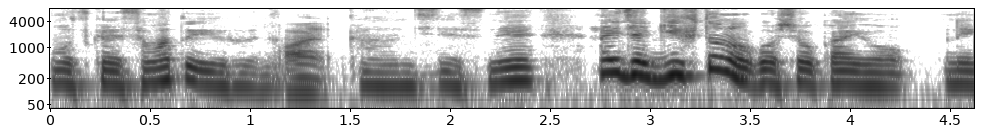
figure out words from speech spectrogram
お疲れ様という風なはい。感じですねはい、じゃあギフトのご紹介をお願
